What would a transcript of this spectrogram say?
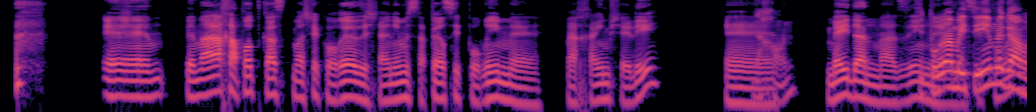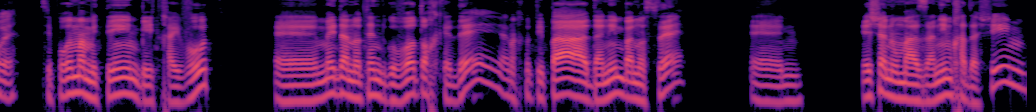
אמ, במהלך הפודקאסט מה שקורה זה שאני מספר סיפורים אה, מהחיים שלי. אה, נכון. מידן מאזין. סיפורים אמיתיים. לגמרי. סיפורים אמיתיים בהתחייבות. אה, מידן נותן תגובות תוך כדי, אנחנו טיפה דנים בנושא. אה, יש לנו מאזנים חדשים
